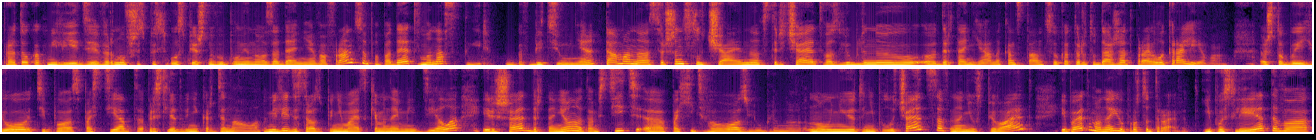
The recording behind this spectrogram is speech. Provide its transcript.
про то, как Миледи, вернувшись после успешно выполненного задания во Францию, попадает в монастырь в Бетюне. Там она совершенно случайно встречает возлюбленную э, Д'Артаньяна, Констанцию, которую туда же отправила королева, чтобы ее, типа, спасти от преследований кардинала. Миледи сразу понимает, с кем она имеет дело, и решает Д'Артаньяну отомстить, похитив его возлюбленную. Но у нее это не получается, она не успевает, и поэтому она ее просто травит. И после этого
